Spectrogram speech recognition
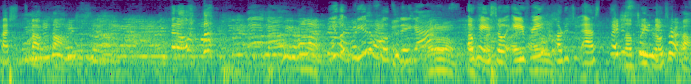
questions about prom. Middle. you look beautiful today, guys. I don't know. Okay, so Avery, how did you ask this lovely girl to prom?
